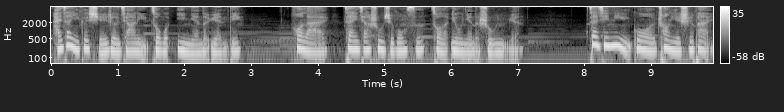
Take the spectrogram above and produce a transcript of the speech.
还在一个学者家里做过一年的园丁，后来在一家数据公司做了六年的书语员。在经历过创业失败、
